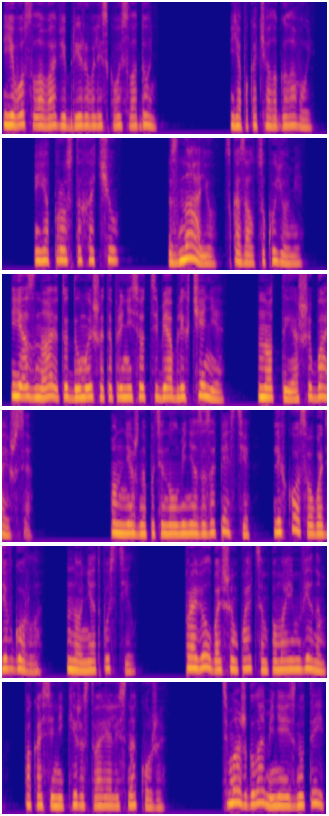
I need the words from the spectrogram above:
Его слова вибрировали сквозь ладонь. Я покачала головой. «Я просто хочу...» «Знаю», — сказал Цукуйоми. «Я знаю, ты думаешь, это принесет тебе облегчение, но ты ошибаешься». Он нежно потянул меня за запястье, легко освободив горло, но не отпустил. Провел большим пальцем по моим венам, пока синяки растворялись на коже. Тьма жгла меня изнутри,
